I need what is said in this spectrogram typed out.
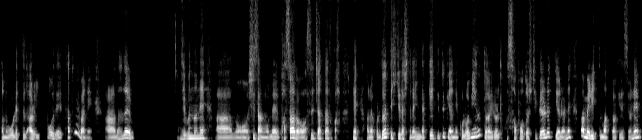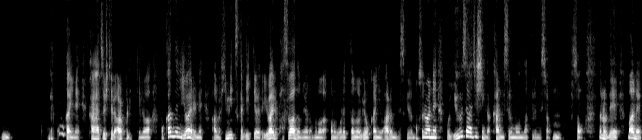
あのウォレットである一方で、例えばね、あの例えば自分のね、あの、資産をね、パスワードが忘れちゃったとか、ね、あの、これどうやって引き出したらいいんだっけっていう時はね、こうロビンフットがいろいろとサポートしてくれるっていうようなね、まあ、メリットもあったわけですよね。うん。で、今回ね、開発しているアプリっていうのは、もう完全にいわゆるね、あの秘密鍵って言われる、いわゆるパスワードのようなものが、このウォレットの業界にはあるんですけども、それはね、もうユーザー自身が管理するものになってるんですよ。うん、そう。なので、まあね、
